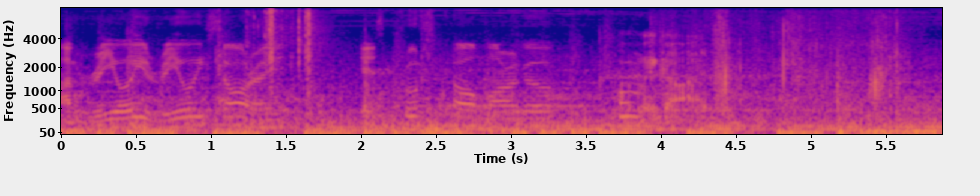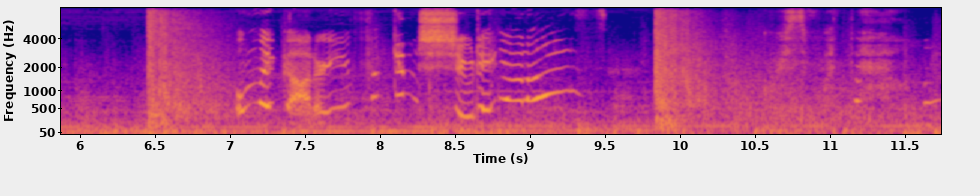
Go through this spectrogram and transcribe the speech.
I'm really, really sorry. It's protocol, Margot. Oh my god. Oh my god, are you freaking shooting at us? Chris, what the hell?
